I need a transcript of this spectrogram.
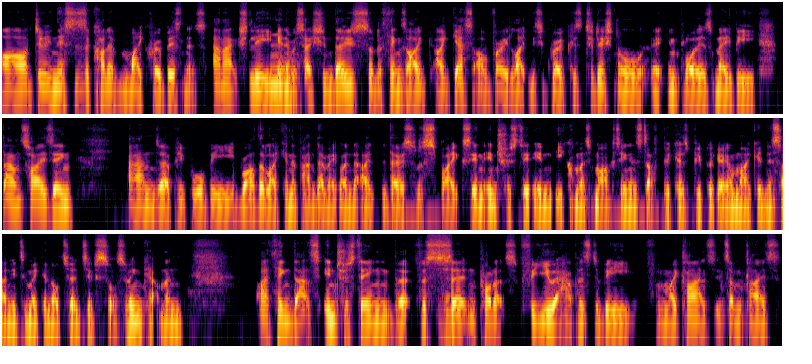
are doing this as a kind of micro business. And actually, mm. in a hmm. recession, those sort of things, I, I guess, are very likely to grow because traditional employers may be downsizing. And uh, people will be rather like in the pandemic when I, there are sort of spikes in interest in e-commerce marketing and stuff because people are going, "Oh my goodness, I need to make an alternative source of income." And I think that's interesting that for certain products, for you, it happens to be for my clients. In some clients,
